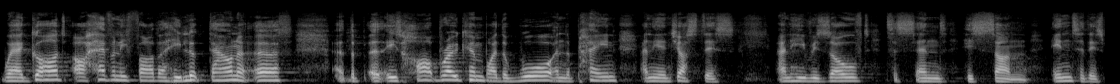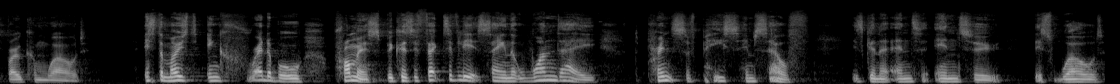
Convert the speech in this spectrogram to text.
where God, our Heavenly Father, He looked down at earth, at the, He's heartbroken by the war and the pain and the injustice, and He resolved to send His Son into this broken world. It's the most incredible promise because effectively it's saying that one day the Prince of Peace Himself is going to enter into this world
